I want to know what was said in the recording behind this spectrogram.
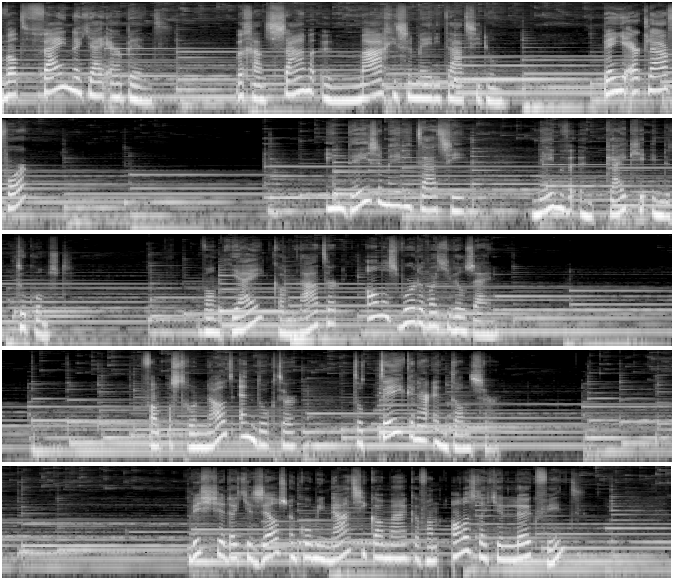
Wat fijn dat jij er bent. We gaan samen een magische meditatie doen. Ben je er klaar voor? In deze meditatie nemen we een kijkje in de toekomst. Want jij kan later alles worden wat je wil zijn. Van astronaut en dokter tot tekenaar en danser. Wist je dat je zelfs een combinatie kan maken van alles dat je leuk vindt?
